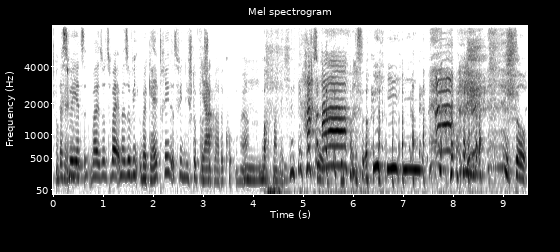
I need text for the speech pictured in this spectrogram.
Okay. Dass wir jetzt, weil sonst war immer so wie über Geld reden, ist wie in die Schlüpferschublade ja. gucken. Ja? Mhm. Macht man nicht. so. so.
